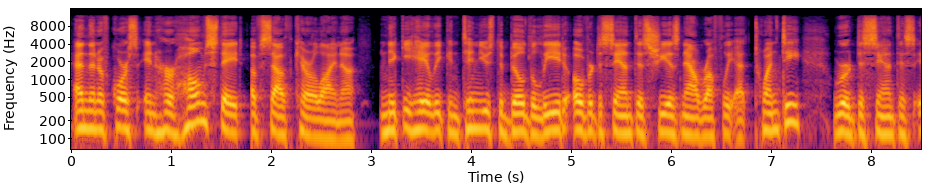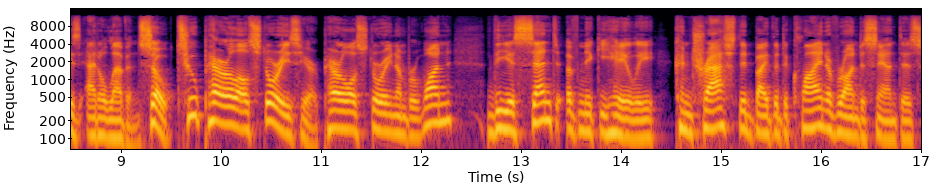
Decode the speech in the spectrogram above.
And then, of course, in her home state of South Carolina, Nikki Haley continues to build the lead over DeSantis. She is now roughly at 20, where DeSantis is at 11. So, two parallel stories here. Parallel story number one the ascent of Nikki Haley contrasted by the decline of Ron DeSantis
